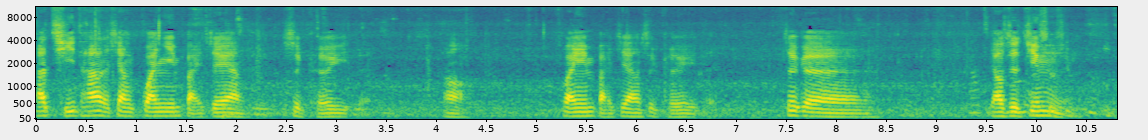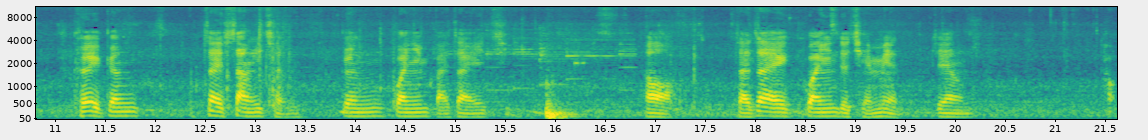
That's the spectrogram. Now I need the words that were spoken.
啊，其他的像观音摆这样是可以的，啊、观音摆这样是可以的。这个要是金母可以跟再上一层，跟观音摆在一起，哦，摆在观音的前面，这样子，好，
